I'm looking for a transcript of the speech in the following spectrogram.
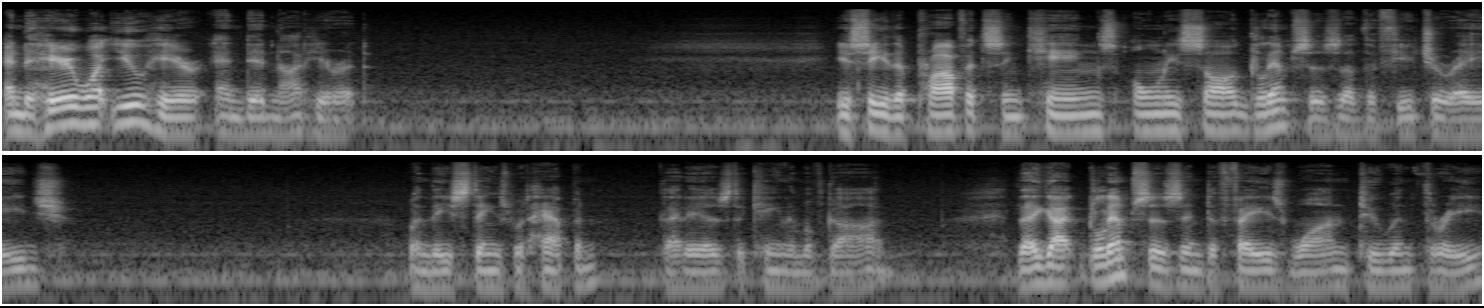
and to hear what you hear and did not hear it. You see, the prophets and kings only saw glimpses of the future age when these things would happen, that is, the kingdom of God. They got glimpses into phase one, two, and three,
